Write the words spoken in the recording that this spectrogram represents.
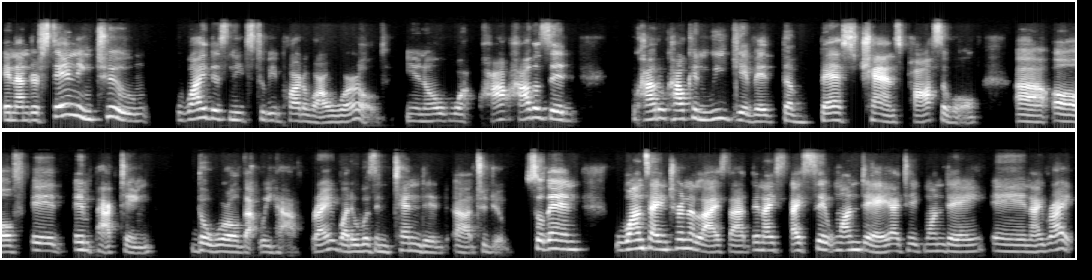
and understanding too why this needs to be part of our world you know what how, how does it how do how can we give it the best chance possible uh, of it impacting the world that we have right? What it was intended uh, to do. So then once i internalize that then I, I sit one day i take one day and i write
